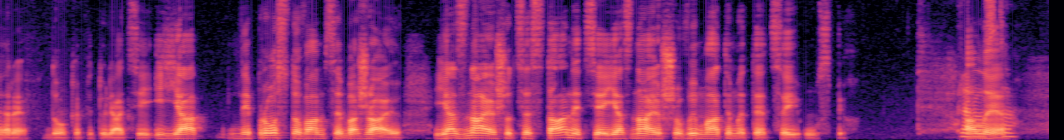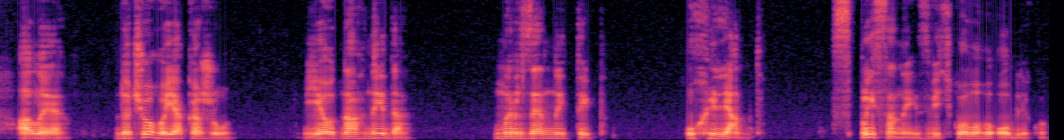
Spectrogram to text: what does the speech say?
РФ до капітуляції. І я не просто вам це бажаю. Я знаю, що це станеться, і я знаю, що ви матимете цей успіх. Але- Але до чого я кажу? Є одна гнида, мерзенний тип, ухилянт, списаний з військового обліку.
